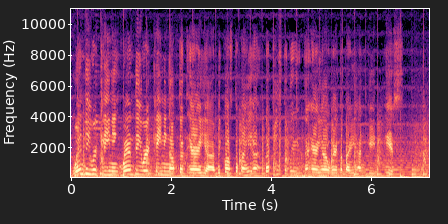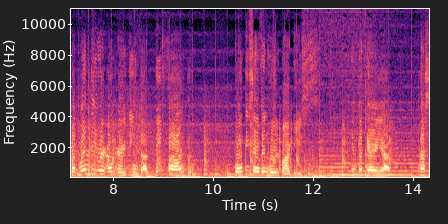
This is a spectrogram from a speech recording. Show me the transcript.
When they were cleaning when they were cleaning up that area because the uh, that used to be the area where the Pahian gate is. But when they were unearthing that, they found 27 whole bodies in that area plus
